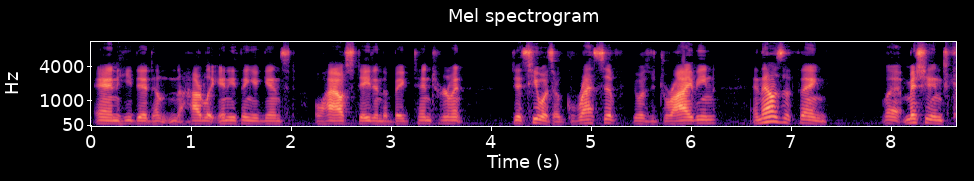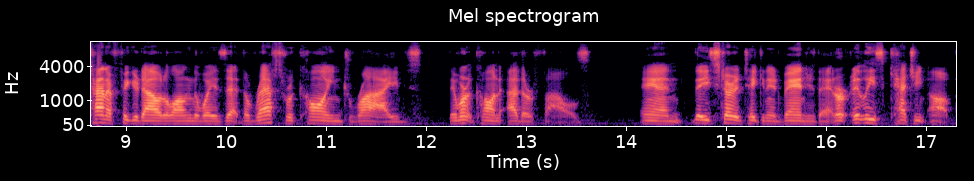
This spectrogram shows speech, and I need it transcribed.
and he did hardly anything against Ohio State in the Big Ten tournament. Just he was aggressive, he was driving, and that was the thing. That Michigan's kind of figured out along the way is that the refs were calling drives, they weren't calling other fouls, and they started taking advantage of that, or at least catching up.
